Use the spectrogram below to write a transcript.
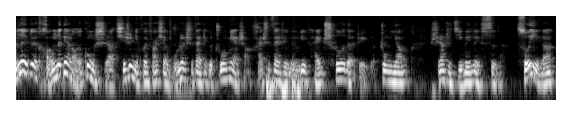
类对好用的电脑的共识啊，其实你会发现，无论是在这个桌面上，还是在这个一台车的这个中央，实际上是极为类似的。所以呢，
